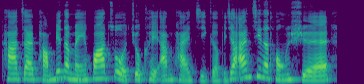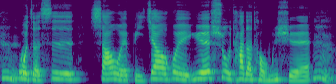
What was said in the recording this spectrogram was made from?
他在旁边的梅花座就可以安排几个比较安静的同学，嗯或者是稍微比较会约束他的同学，嗯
